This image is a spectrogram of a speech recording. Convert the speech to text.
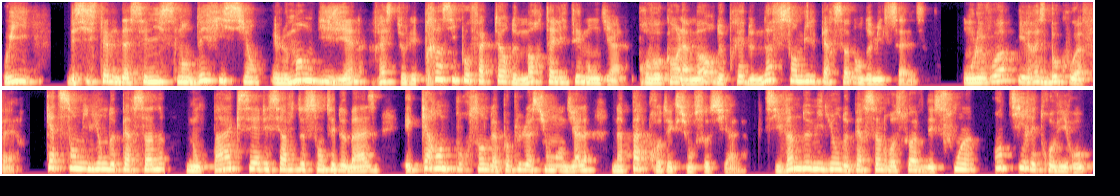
Oui, des systèmes d'assainissement déficients et le manque d'hygiène restent les principaux facteurs de mortalité mondiale, provoquant la mort de près de 900 000 personnes en 2016. On le voit, il reste beaucoup à faire. 400 millions de personnes n'ont pas accès à des services de santé de base et 40% de la population mondiale n'a pas de protection sociale. Si 22 millions de personnes reçoivent des soins antirétroviraux,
